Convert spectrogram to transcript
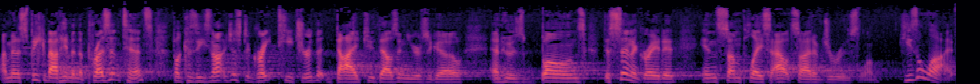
I'm going to speak about him in the present tense because he's not just a great teacher that died 2,000 years ago and whose bones disintegrated in some place outside of Jerusalem. He's alive.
